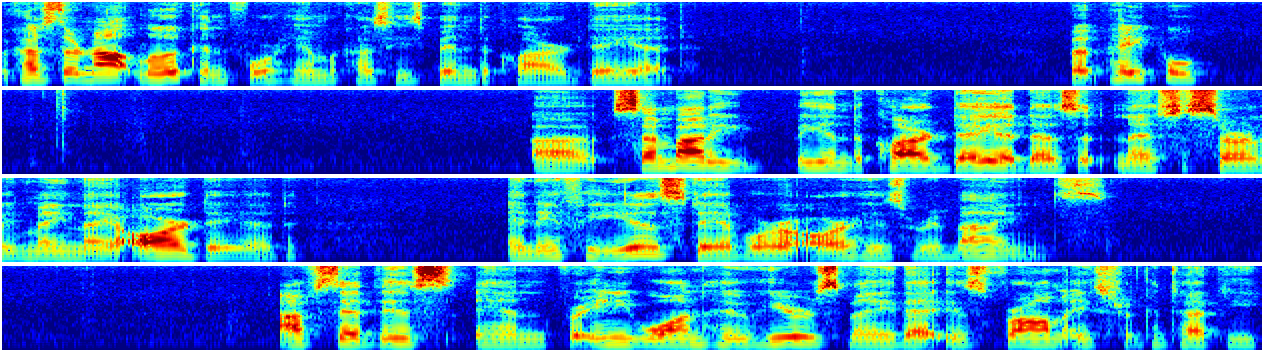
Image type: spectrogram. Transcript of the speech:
because they're not looking for him because he's been declared dead. But people, uh, somebody being declared dead doesn't necessarily mean they are dead. And if he is dead, where are his remains? I've said this, and for anyone who hears me that is from Eastern Kentucky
